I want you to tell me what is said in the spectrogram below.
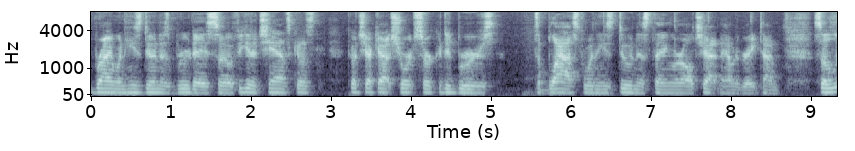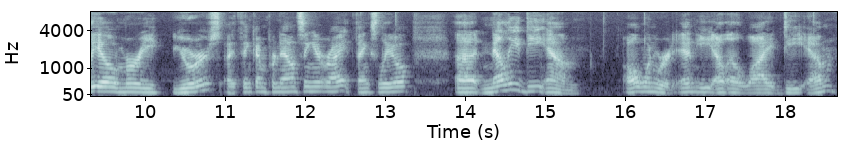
Brian when he's doing his brew days. So if you get a chance, go go check out Short Circuited Brewers. It's a blast when he's doing his thing. We're all chatting, having a great time. So Leo Murray, yours. I think I'm pronouncing it right. Thanks, Leo. Uh, Nelly DM, all one word. N E L L Y D M.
